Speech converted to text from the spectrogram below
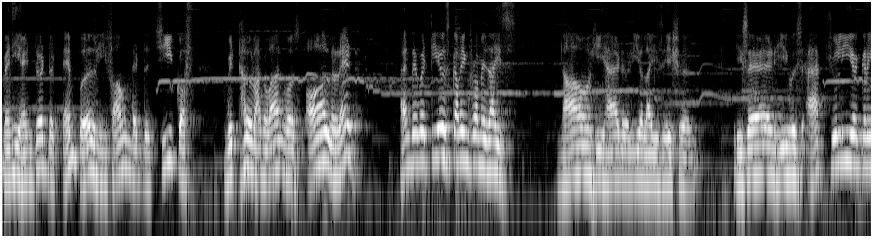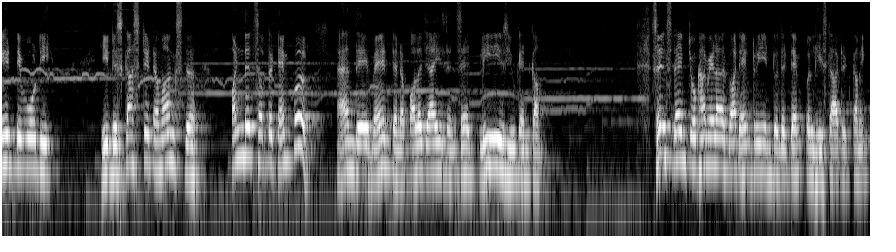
When he entered the temple, he found that the cheek of Vitthal Bhagavan was all red and there were tears coming from his eyes. Now he had a realization. He said he was actually a great devotee. He discussed it amongst the Pandits of the temple and they went and apologized and said, Please, you can come. Since then, Chokhamela got entry into the temple, he started coming.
